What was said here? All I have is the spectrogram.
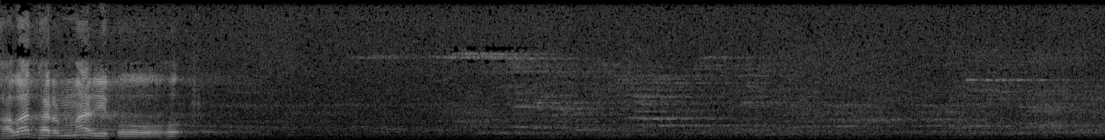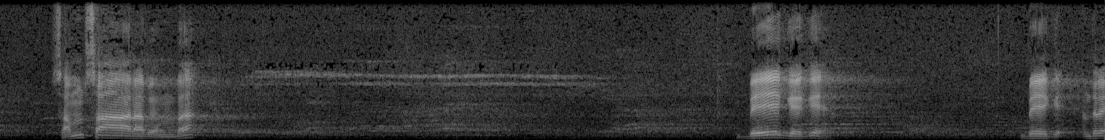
ಭವಘರ್ಮ ರಿಪೋಹೋ. ಸಂಸಾರವೆಂಬ ಬೇಗೆಗೆ ಬೇಗೆ ಅಂದರೆ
